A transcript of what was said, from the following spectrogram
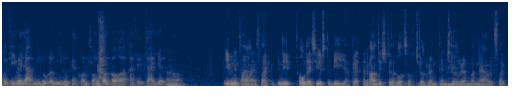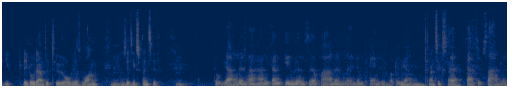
บางทีไม่อยากมีลูกเรามีลูกแค่คนสองคนเพราะว่าค่าใช้จ่ายเยอะ even in Thailand, it's like in the old days, it used to be like an advantage to have lots of children, 10 mm. children, but now it's like you, they go down to two or just one because mm. it's expensive. ทุกอย่างเรื่องอาหารการกินเรื่องเสื้อผ้าเรื่องอะไรเนี่ยแพงขึ้นหมดทุกอย่างการศึกษาการศึกษาด้วย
